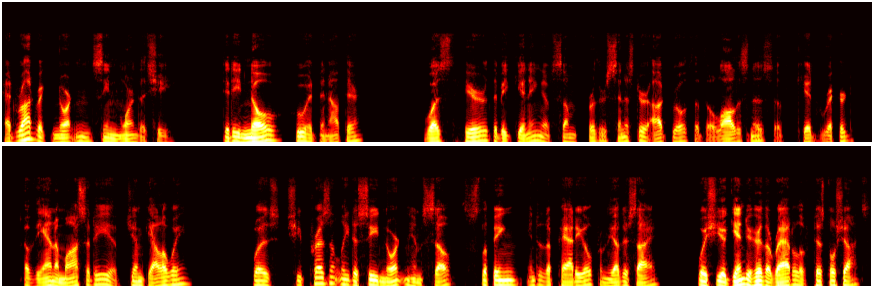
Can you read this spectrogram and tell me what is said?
Had Roderick Norton seen more than she? Did he know who had been out there? Was here the beginning of some further sinister outgrowth of the lawlessness of Kid Rickard, of the animosity of Jim Galloway? Was she presently to see Norton himself slipping into the patio from the other side? Was she again to hear the rattle of pistol shots?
